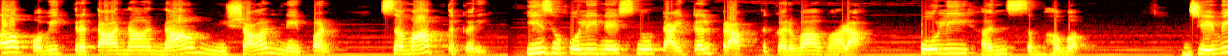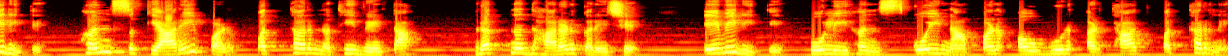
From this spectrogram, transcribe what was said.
અપવિત્રતાના નામ નિશાનને પણ સમાપ્ત કરી. હિઝ હોલીનેસનું ટાઇટલ પ્રાપ્ત કરવા વાળા હોલી હંસ ભવ. જેવી રીતે હંસ ક્યારેય પણ પથ્થર નથી વેંટા રત્ન ધારણ કરે છે. એવી રીતે હોલી હંસ કોઈના પણ અવગુણ અર્થાત પથ્થરને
